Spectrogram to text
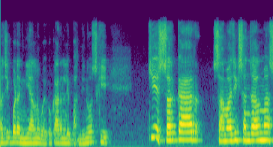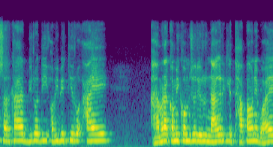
नजिकबाट निहाल्नु भएको कारणले भनिदिनुहोस् कि के सरकार सामाजिक सञ्जालमा सरकार विरोधी अभिव्यक्तिहरू आए हाम्रा कमी कमजोरीहरू नागरिकले थाहा पाउने भए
